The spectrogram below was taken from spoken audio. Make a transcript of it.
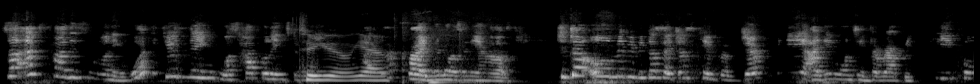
So I asked her this morning, what did you think was happening to, To you, at yeah. that time when I was in your house? She thought, oh, maybe because I just came from Germany, I didn't want to interact with people.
